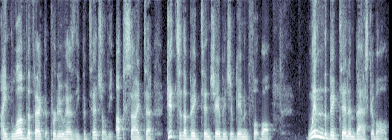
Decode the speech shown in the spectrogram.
I love the fact that Purdue has the potential, the upside to get to the Big Ten championship game in football win the Big Ten in basketball,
